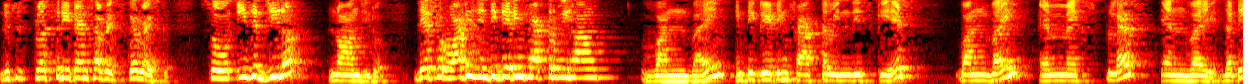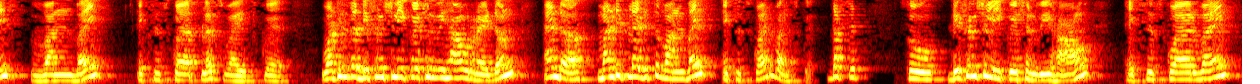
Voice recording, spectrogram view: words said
This is plus 3 times of x square y square. So is it 0? Non-zero. Therefore what is integrating factor we have? 1 by integrating factor in this case 1 by mx plus ny that is 1 by x square plus y square. What is the differential equation we have write down and uh, multiply with 1 by x square y square. That's it. So differential equation we have x square y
